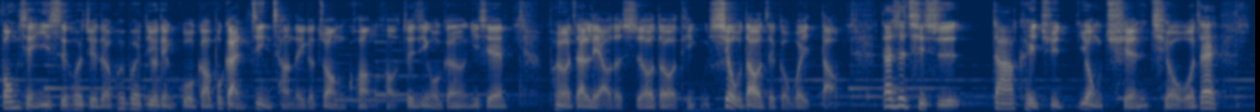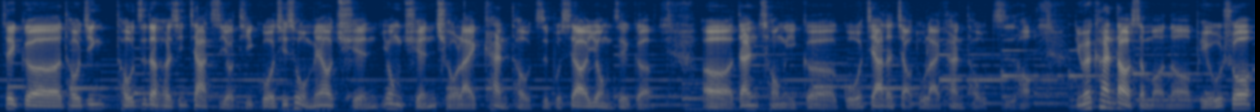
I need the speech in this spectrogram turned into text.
风险意识，会觉得会不会有点过高，不敢进场的一个状况哈。最近我跟一些朋友在聊的时候，都有听嗅到这个味道，但是其实。大家可以去用全球，我在这个投金投资的核心价值有提过，其实我们要全用全球来看投资，不是要用这个呃单从一个国家的角度来看投资哈。你会看到什么呢？比如说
